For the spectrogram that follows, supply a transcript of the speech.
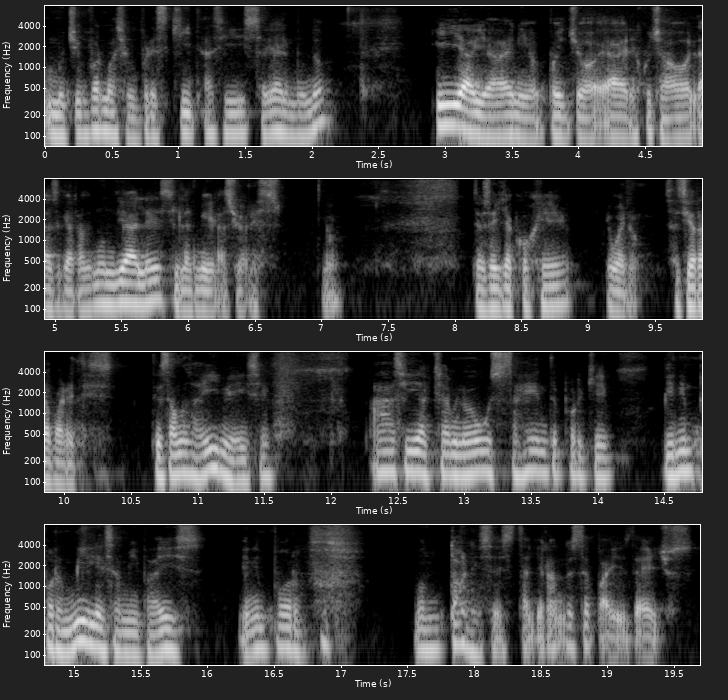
mucha información fresquita, así, historia del mundo, y había venido, pues yo a haber escuchado las guerras mundiales y las migraciones, ¿no? Entonces ella coge, y bueno, se cierra paréntesis. Entonces estamos ahí me dice, ah, sí, a mí no me gusta esa gente porque vienen por miles a mi país, vienen por montones, se está llenando este país de ellos.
